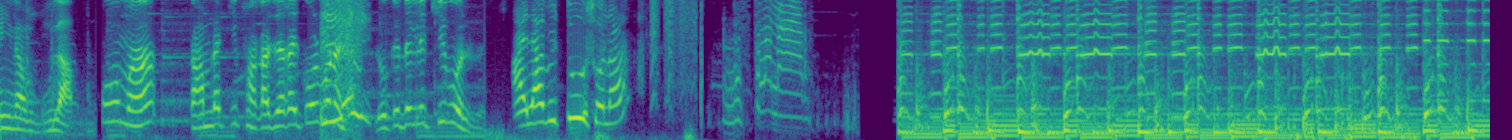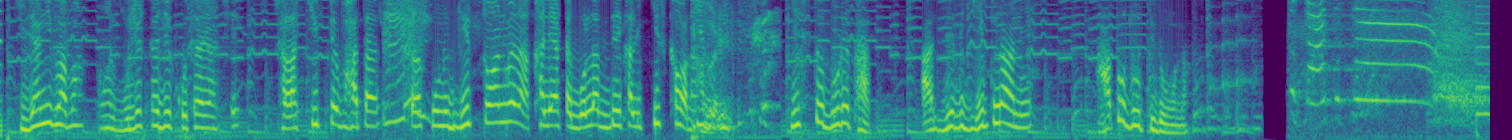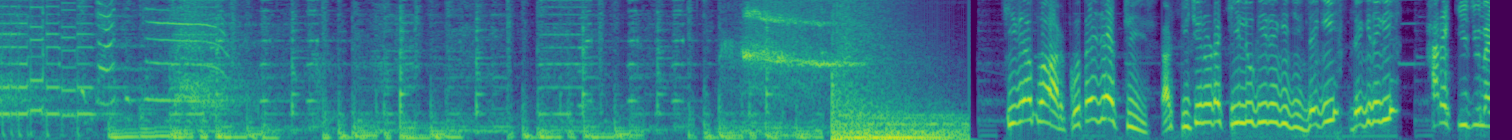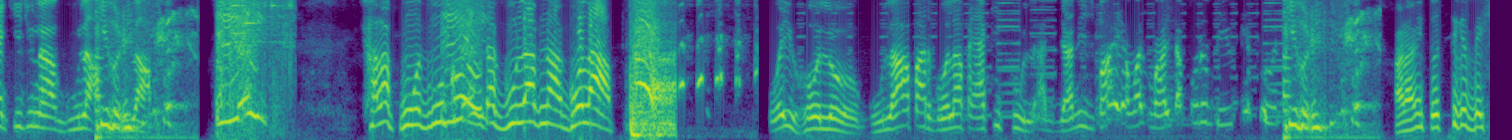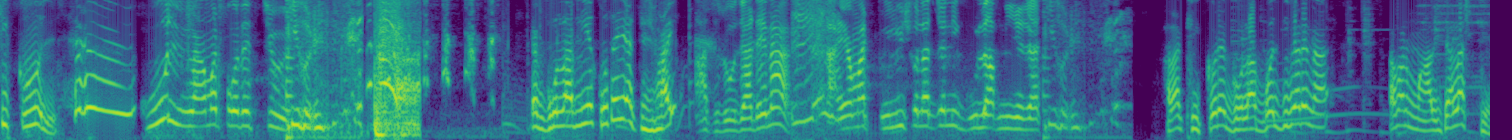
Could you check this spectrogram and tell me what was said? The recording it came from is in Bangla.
এই নাম গোলাপ। ও মা তা আমরা কি ফাঁকা জায়গায় করব না লোকে দেখলে কি বলবে? আই লাভ ইউ টু সোনা। কি জানি বাবা আমার বুলেটটা যে কোথায় আছে? সারা কিপটে ভাতা তারা কোনো গিফট তো আনবে না খালি একটা গোলাপ দিয়ে খালি কিস খাওয়া থাকবে কিস তো দূরে থাক আর যদি গিফট না আনে হাতও ধরতে দেবো না। কি ব্যাপার? কোথায় যাচ্ছিস? আর পিছনে ওটা কি লুকিয়ে রেখেছিস? দেখি দেখি দেখি। আরে কিছু না কিছু না গোলাপ গোলাপ। শালা পোঁত মুখো ওটা গোলাপ না গোলাপ। ওই হলো গোলাপ আর গোলাপ একই ফুল। আর জানিস ভাই আমার মালটা পুরো বিউটিফুল আর আমি তোর থেকে বেশি কুল। কুল না আমার পদের চুল। তা গোলাপ নিয়ে কোথায় যাচ্ছিস ভাই? আজ রোজা ডে না তাই আমার টুনি শোনার জন্য গোলাপ নিয়ে যাচ্ছি। শালা ঠিক করে গোলাপ বলতে পারে না আবার মাল চালাচ্ছে।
